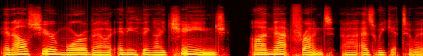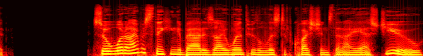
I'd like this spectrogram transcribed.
and I'll share more about anything I change on that front uh, as we get to it. So, what I was thinking about as I went through the list of questions that I asked you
